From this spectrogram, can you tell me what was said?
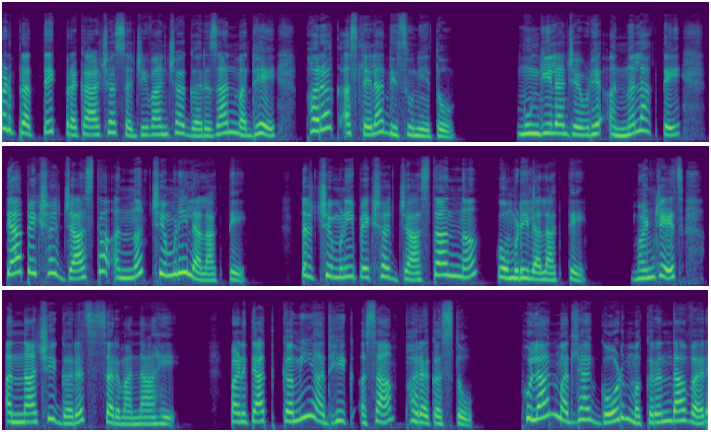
पण प्रत्येक प्रकारच्या सजीवांच्या गरजांमध्ये फरक असलेला दिसून येतो. मुंगीला जेवढे अन्न लागते त्यापेक्षा जास्त अन्न चिमणीला लागते. तर चिमणीपेक्षा जास्त अन्न कोंबडीला लागते. म्हणजेच अन्नाची गरज सर्वांना आहे. पण त्यात कमी अधिक असा फरक असतो. फुलांमधल्या गोड मकरंदावर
